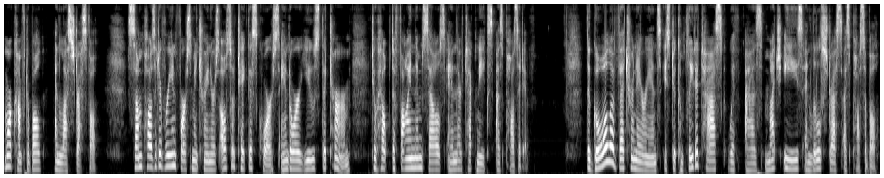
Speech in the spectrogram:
more comfortable, and less stressful. Some positive reinforcement trainers also take this course and or use the term to help define themselves and their techniques as positive. The goal of veterinarians is to complete a task with as much ease and little stress as possible.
